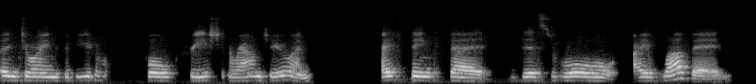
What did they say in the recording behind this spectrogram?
enjoying the beautiful creation around you. And I think that this role, I love it.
